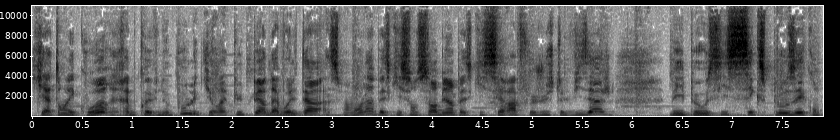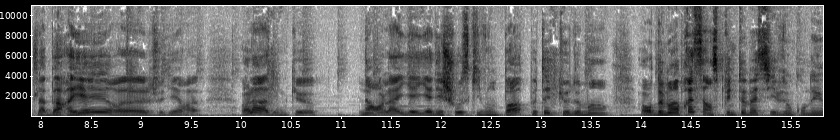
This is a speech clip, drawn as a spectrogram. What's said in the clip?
qui attend les coureurs et Remco Evenepoel qui aurait pu perdre la Vuelta à ce moment-là parce qu'il s'en sort bien, parce qu'il s'érafle juste le visage, mais il peut aussi s'exploser contre la barrière, euh, je veux dire, euh, voilà, donc euh, non, là il y, a des choses qui vont pas, peut-être que demain, alors demain après c'est un sprint massif, donc on est,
